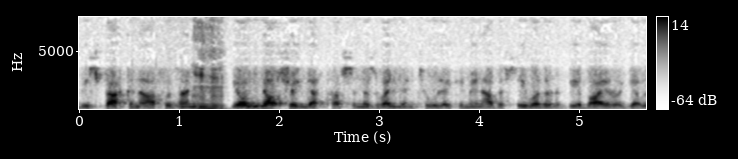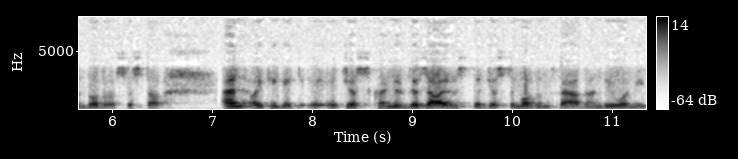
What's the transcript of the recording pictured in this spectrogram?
be sparking off of, and mm-hmm. you're nurturing that person as well, then too. Like, I mean, obviously, whether it be a boy or a girl, brother or sister. And I think it it it just kind of dissolves the just the mother and father and the only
